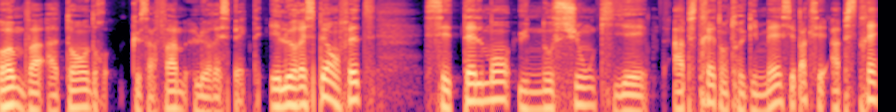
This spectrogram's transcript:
homme va attendre que sa femme le respecte. Et le respect, en fait, c'est tellement une notion qui est abstraite entre guillemets, c'est pas que c'est abstrait,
